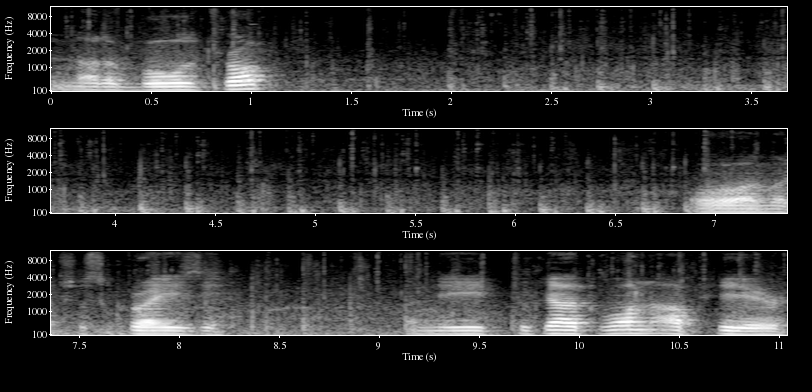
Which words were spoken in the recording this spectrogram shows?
Another ball drop. Oh, I'm just crazy. I need to get one up here.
